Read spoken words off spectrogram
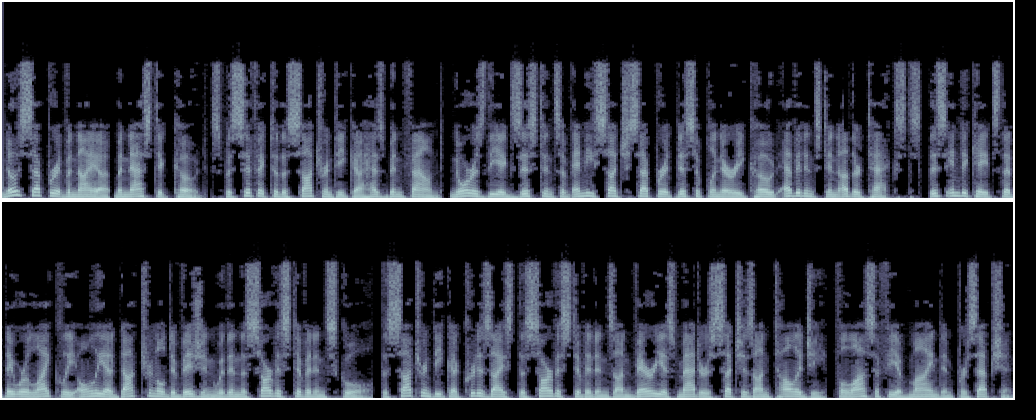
No separate Vinaya monastic code specific to the Sautrantika has been found, nor is the existence of any such separate disciplinary code evidenced in other texts. This indicates that they were likely only a doctrinal division within the Sarvastivadin school. The Sautrantika criticized the Sarvastivadins on various matters such as ontology, philosophy of mind and perception.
